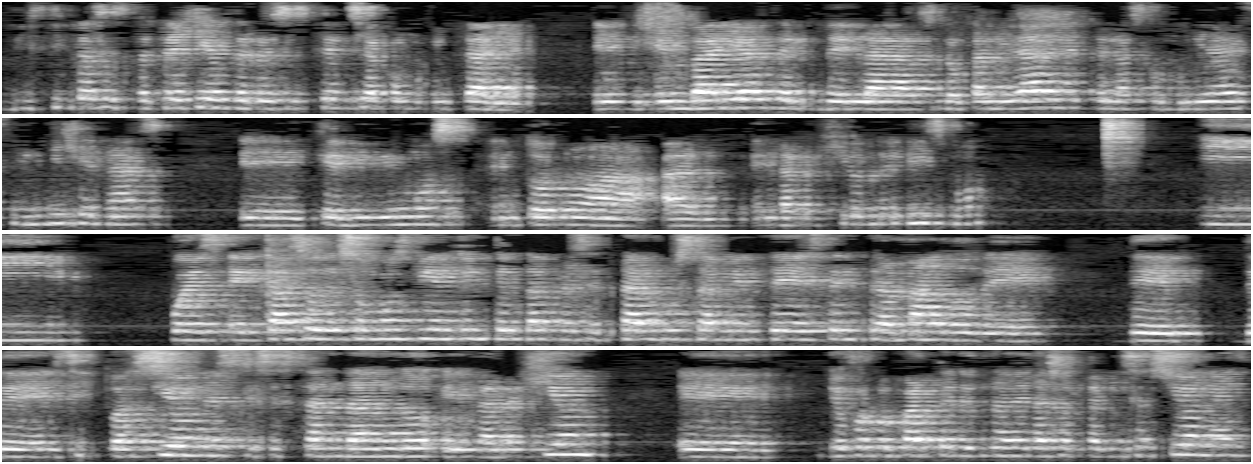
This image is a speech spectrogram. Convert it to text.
distintas estrategias de resistencia comunitaria en, en varias de, de, las localidades, de las comunidades indígenas eh, que vivimos en torno a, a, en la región del Istmo. Y pues el caso de Somos Viento intenta presentar justamente este entramado de, de, de situaciones que se están dando en la región. Eh, yo formo parte de una de las organizaciones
